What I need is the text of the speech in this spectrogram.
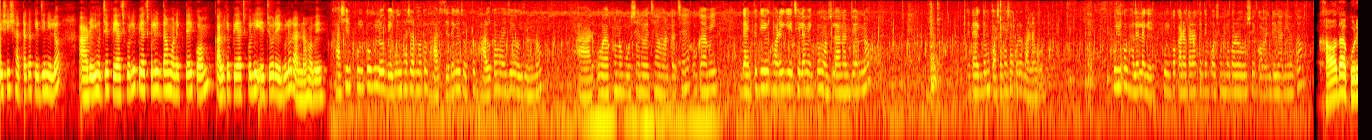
বেশি, ষাট টাকা কেজি নিল। আর এই হচ্ছে পেঁয়াজকলি পেঁয়াজকলির দাম অনেকটাই কম। কালকে পেঁয়াজকলি এঁচড় এগুলো রান্না হবে। খাসির ফুলকোগুলো বেগুন ভাসার মতো ভাসছে দেখেছ? খুব হালকা হয় যে ওই জন্য। আর ও এখনও বসে রয়েছে আমার কাছে। ওকে আমি দায়িত্ব দিয়ে ঘরে গিয়েছিলাম একটু মশলা আনার জন্য। এটা একদম কষা কষা করে বানাবো। ফুলকো ভালো লাগে। ফুলকো কারা কারা খেতে পছন্দ করো অবশ্যই কমেন্টে জানিও তো। খাওয়া দাওয়া করে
